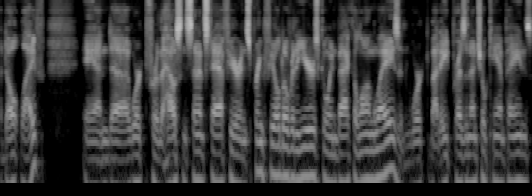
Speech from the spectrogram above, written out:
adult life and uh, worked for the House and Senate staff here in Springfield over the years, going back a long ways, and worked about eight presidential campaigns.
